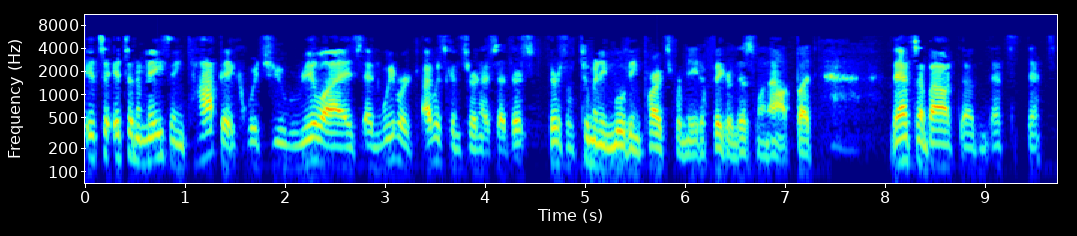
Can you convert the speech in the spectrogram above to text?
it's it's an amazing topic, which you realize, and we were. I was concerned. I said, "There's there's too many moving parts for me to figure this one out." But that's about uh, that's that's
